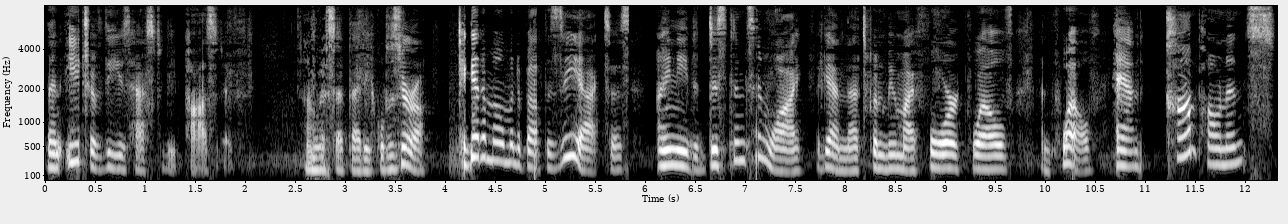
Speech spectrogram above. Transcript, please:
then each of these has to be positive. I'm going to set that equal to 0. To get a moment about the z-axis, I need a distance in y. Again, that's going to be my 4, 12, and 12. And components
